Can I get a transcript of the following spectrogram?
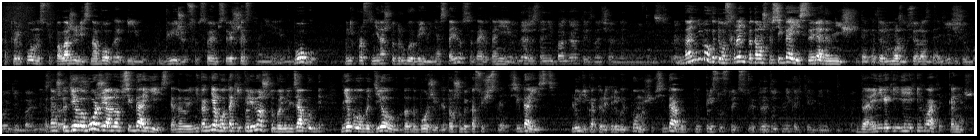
которые полностью положились на Бога и движутся в своем совершенствовании к Богу, у них просто ни на что другое время не остается, да, и вот они и даже если они богаты изначально, они не сохранить. да, они могут его сохранить, потому что всегда есть рядом нищий, да, которым можно все раздать. Нищие, убогие, больные. Потому что дело Божье, оно всегда есть. Оно никак не было таких времен, чтобы нельзя было, не было бы дел Божьих для того, чтобы их осуществлять. Всегда есть люди, которые требуют помощи, всегда будут присутствовать. И тут никаких денег не хватит. Да, и никаких денег не хватит, конечно.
